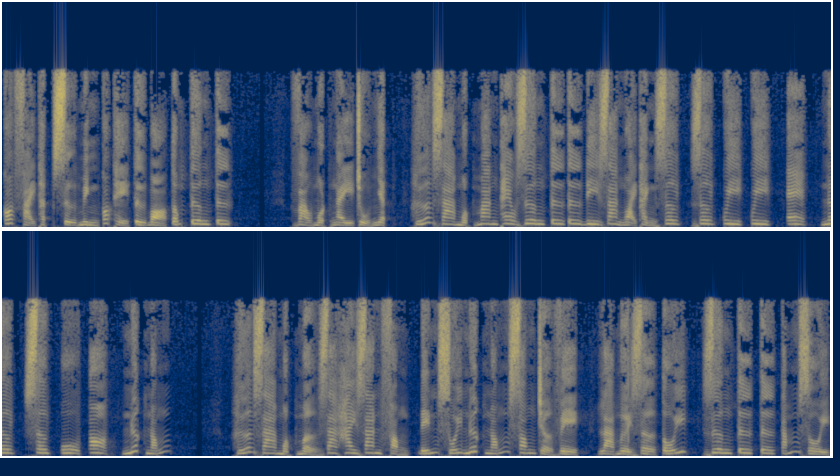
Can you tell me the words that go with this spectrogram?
có phải thật sự mình có thể từ bỏ tống tương tư. Vào một ngày chủ nhật, hứa ra một mang theo dương tư tư đi ra ngoại thành dơ, dơ quy quy, e, nơ, sơ, u, o, nước nóng. Hứa ra một mở ra hai gian phòng, đến suối nước nóng xong trở về, là 10 giờ tối, Dương Tư Tư tắm rồi,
